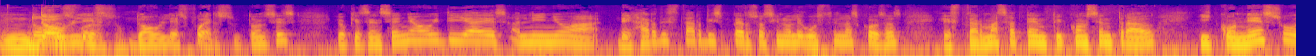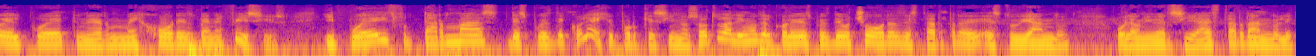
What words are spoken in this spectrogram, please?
doble doble, esfuerzo. doble esfuerzo. Entonces, lo que se enseña hoy día es al niño a dejar de estar disperso así no le gusten las cosas, estar más atento y concentrado y con eso él puede tener mejores beneficios y puede disfrutar más después de colegio, porque si nosotros salimos del colegio después de ocho horas de estar estudiando o la universidad estar dándole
